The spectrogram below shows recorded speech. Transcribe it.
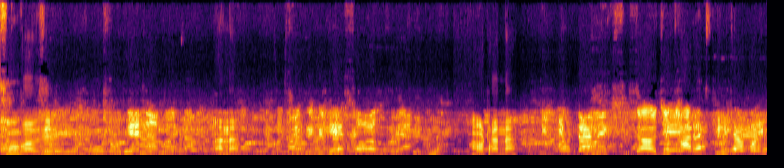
શું ભાવ છે? આના. મોટાના જે ખારસ લીધા કોઈ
